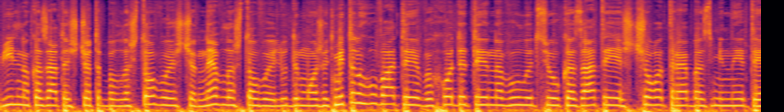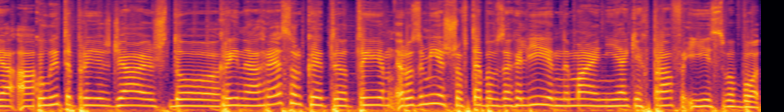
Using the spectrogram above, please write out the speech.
вільно казати, що тебе влаштовує, що не влаштовує. Люди можуть мітингувати, виходити на вулицю, казати, що треба змінити. А коли ти приїжджаєш до країни-агресорки, то ти розумієш, що в тебе взагалі немає ніяких прав і свобод.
